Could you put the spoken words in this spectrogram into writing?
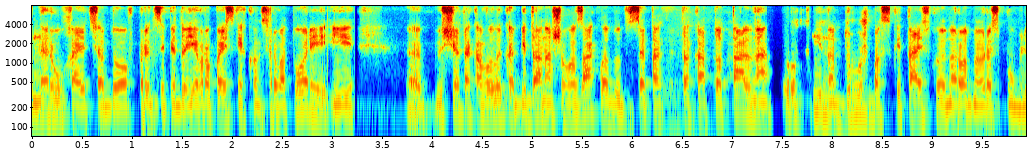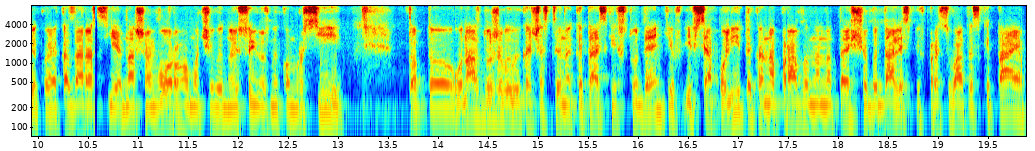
не рухається до в принципі до європейських консерваторій і. е, Ще така велика біда нашого закладу це так, така тотальна корупційна дружба з Китайською Народною Республікою, яка зараз є нашим ворогом, очевидно, і союзником Росії. Тобто, у нас дуже велика частина китайських студентів, і вся політика направлена на те, щоб далі співпрацювати з Китаєм.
